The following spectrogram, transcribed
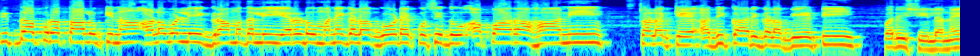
ಸಿದ್ದಾಪುರ ತಾಲೂಕಿನ ಅಳವಳ್ಳಿ ಗ್ರಾಮದಲ್ಲಿ ಎರಡು ಮನೆಗಳ ಗೋಡೆ ಕುಸಿದು ಅಪಾರ ಹಾನಿ. ಸ್ಥಳಕ್ಕೆ ಅಧಿಕಾರಿಗಳ ಭೇಟಿ, ಪರಿಶೀಲನೆ.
